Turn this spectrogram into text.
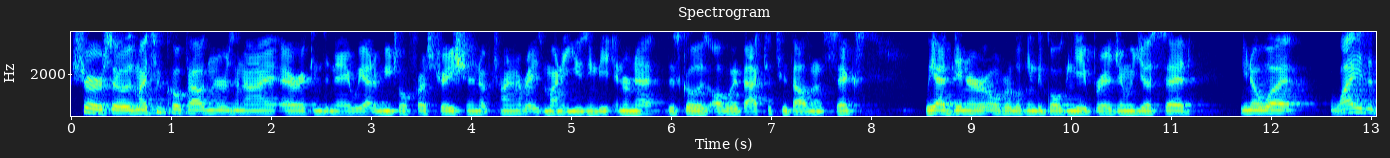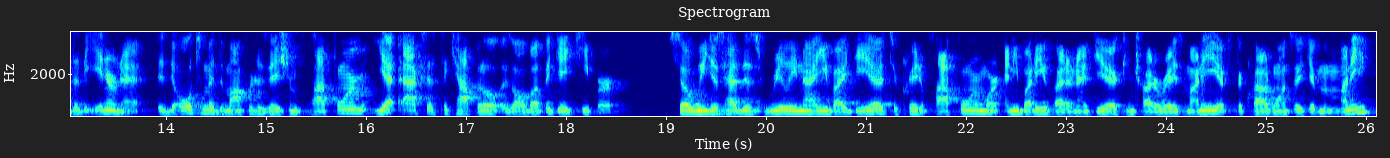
Sure. So it was my two co-founders and I, Eric and Danae. We had a mutual frustration of trying to raise money using the internet. This goes all the way back to 2006 we had dinner overlooking the Golden Gate Bridge, and we just said, you know what? Why is it that the internet is the ultimate democratization platform, yet access to capital is all about the gatekeeper? So we just had this really naive idea to create a platform where anybody who had an idea can try to raise money if the crowd wants to give them money.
